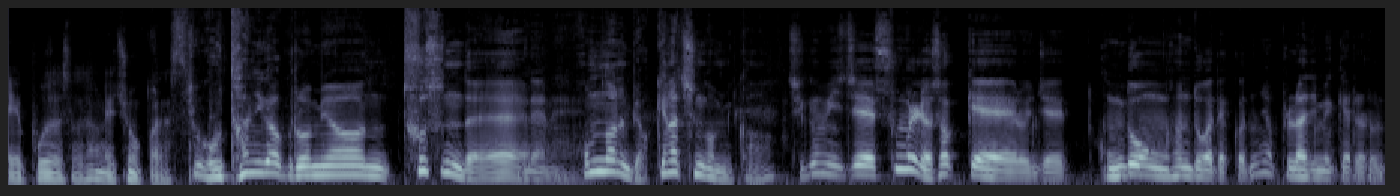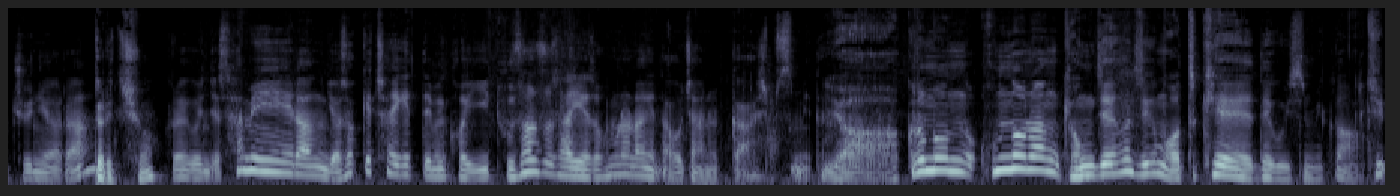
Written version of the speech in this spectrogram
예, 보여서 상당히 주목받았습니다. 오타니가 그러면 투수인데 네네. 홈런을 몇 개나 친 겁니까? 지금 이제 26개로 이제 공동 선두가 됐거든요. 블라디미 게르론 주니어랑. 그렇죠. 그리고 이제 3위랑 6개 차이기 때문에 거의 이 두 선수 사이에서 홈런왕이 나오지 않을까 싶습니다. 야, 그러면 홈런왕 경쟁은 지금 어떻게 되고 있습니까? 지,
